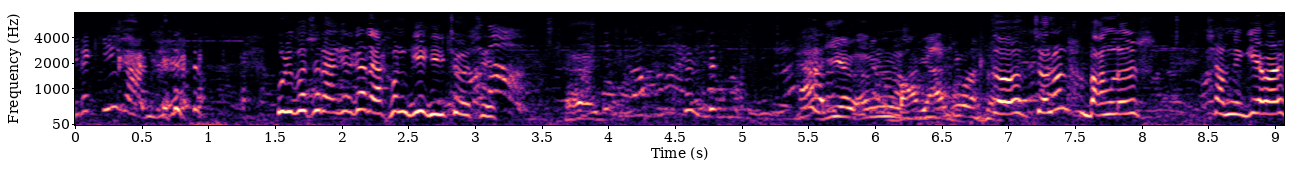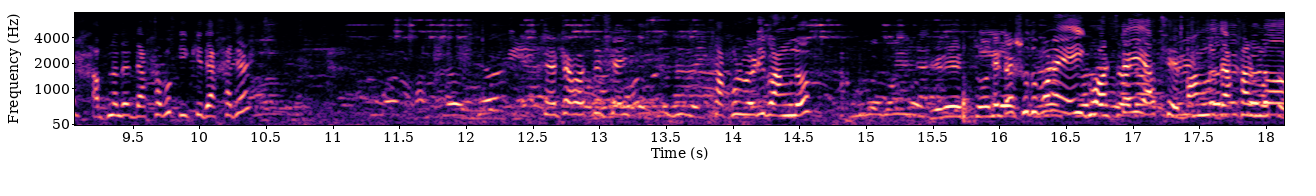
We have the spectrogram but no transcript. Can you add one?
এটা কি গান? কুড়ি বছর আগের গান এখন গিয়ে হিট হয়েছে। তো চলুন বাংলোর সামনে গিয়ে আবার আপনাদের দেখাবো কি কি দেখা যায়। এটা হচ্ছে সেই ঠাকুরবাড়ি বাংলো। এটা শুধু মনে হয় এই ঘরটাই আছে বাংলো দেখার মতো।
